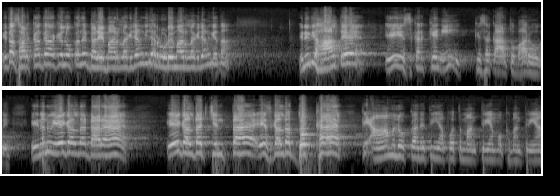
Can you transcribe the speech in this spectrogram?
ਇਹ ਤਾਂ ਸੜਕਾਂ ਤੇ ਆ ਕੇ ਲੋਕਾਂ ਦੇ ਡਲੇ ਮਾਰ ਲੱਗ ਜਾਣਗੇ ਜਾਂ ਰੋੜੇ ਮਾਰ ਲੱਗ ਜਾਣਗੇ ਤਾਂ। ਇਹਨਾਂ ਦੀ ਹਾਲਤ ਇਹ ਇਹ ਇਸ ਕਰਕੇ ਨਹੀਂ ਕਿ ਸਰਕਾਰ ਤੋਂ ਬਾਹਰ ਹੋ ਗਏ। ਇਹਨਾਂ ਨੂੰ ਇਹ ਗੱਲ ਦਾ ਡਰ ਹੈ ਇਹ ਗੱਲ ਦਾ ਚਿੰਤਾ ਹੈ, ਇਸ ਗੱਲ ਦਾ ਦੁੱਖ ਹੈ ਕਿ ਆਮ ਲੋਕਾਂ ਦੇ ਧੀਆਂ ਪੁੱਤ ਮੰਤਰੀਆਂ, ਮੁੱਖ ਮੰਤਰੀਆਂ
